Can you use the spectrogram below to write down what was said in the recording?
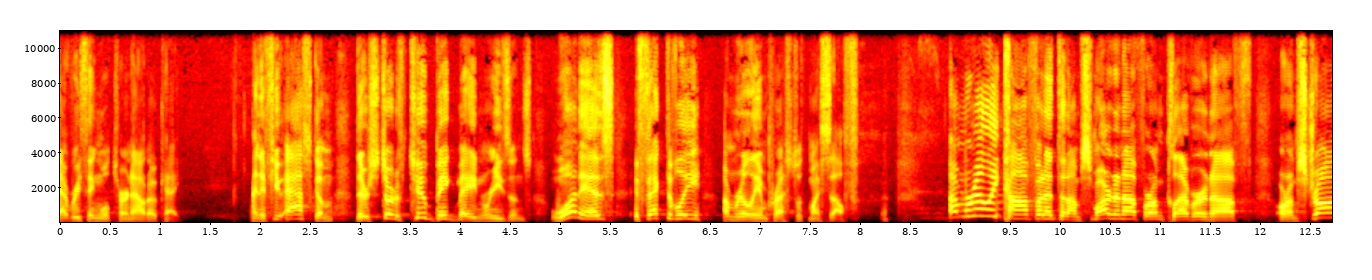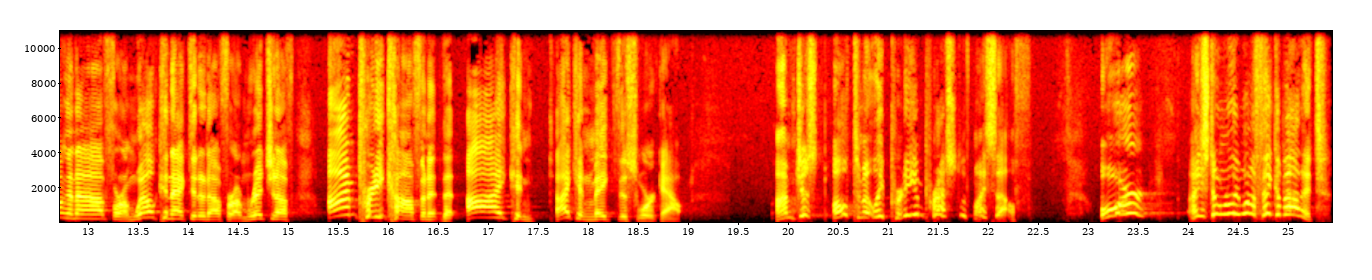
everything will turn out okay. And if you ask them, there's sort of two big main reasons. One is effectively, I'm really impressed with myself. I'm really confident that I'm smart enough, or I'm clever enough, or I'm strong enough, or I'm well connected enough, or I'm rich enough. I'm pretty confident that I can, I can make this work out. I'm just ultimately pretty impressed with myself. Or I just don't really want to think about it.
